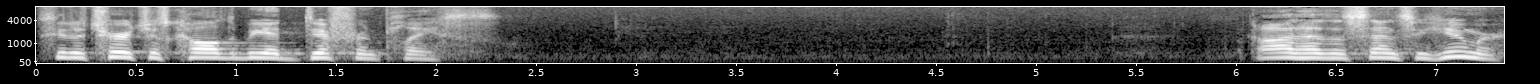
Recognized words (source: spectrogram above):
See, the church is called to be a different place. God has a sense of humor.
